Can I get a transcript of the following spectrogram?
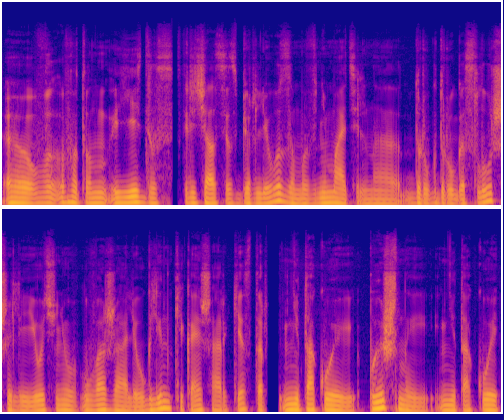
Э, вот он ездил, встречался с Берлиозом, мы внимательно друг друга слушали и очень уважали. У Глинки, конечно, оркестр не такой пышный, не такой,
